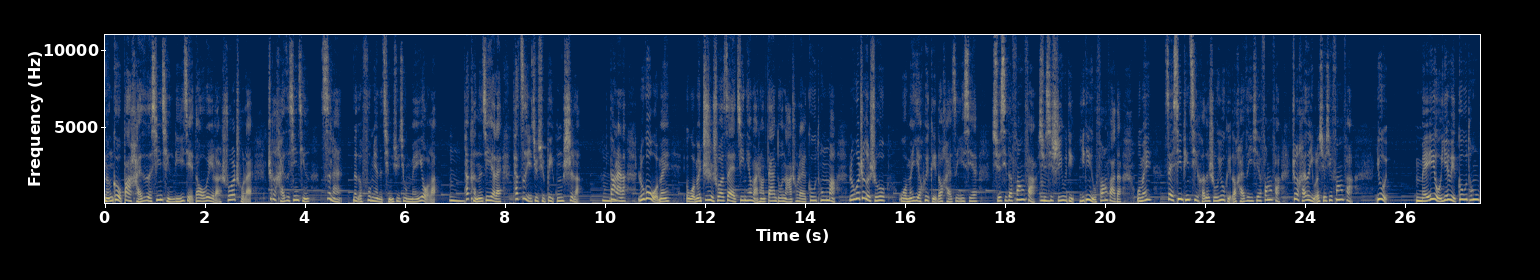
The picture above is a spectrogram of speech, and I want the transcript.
能够把孩子的心情理解到位了，说出来，这个孩子心情自然那个负面的情绪就没有了。嗯他可能接下来他自己就去背公式了。嗯当然了，如果我们我们只是说在今天晚上单独拿出来沟通嘛，如果这个时候我们也会给到孩子一些学习的方法，学习是有定一定有方法的。我们在心平气和的时候又给到孩子一些方法，这个孩子有了学习方法，又没有因为沟通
